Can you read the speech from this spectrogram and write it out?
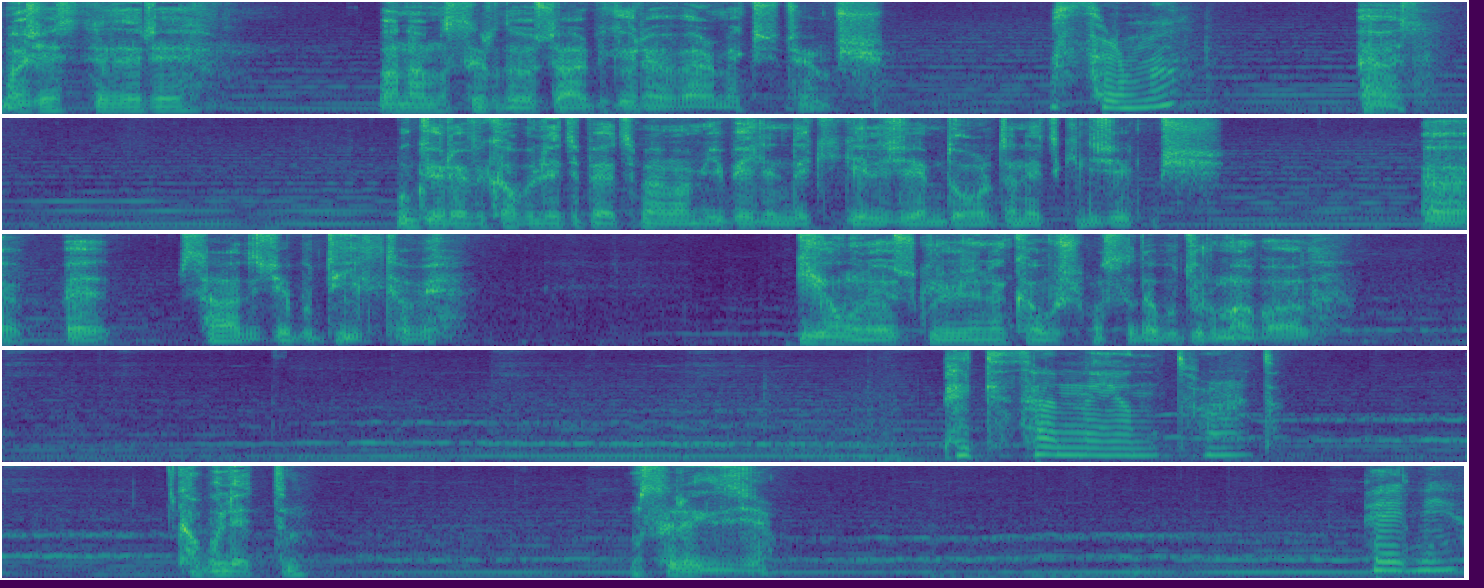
Majesteleri bana Mısır'da özel bir görev vermek istiyormuş. Mısır mı? Evet. Bu görevi kabul edip etmemem İbel'indeki geleceğimi doğrudan etkileyecekmiş. Sadece bu değil tabii. Guillaume'un özgürlüğüne kavuşması da bu duruma bağlı. Peki sen ne yanıt verdin? Kabul ettim. Mısır'a gideceğim. Belli.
